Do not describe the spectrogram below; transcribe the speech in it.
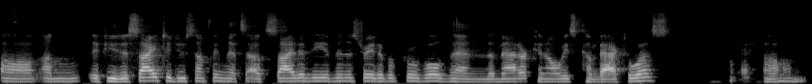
Uh, um, If you decide to do something that's outside of the administrative approval, then the matter can always come back to us. Okay. Um,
